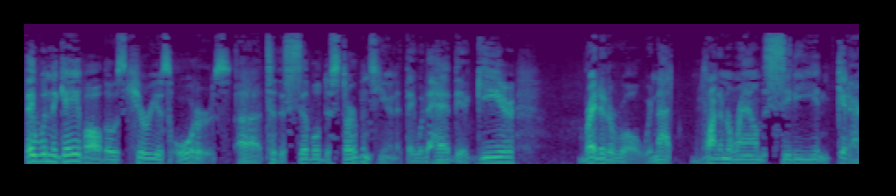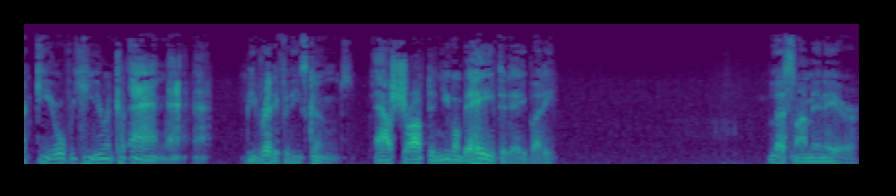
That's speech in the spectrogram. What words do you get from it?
They wouldn't have gave all those curious orders uh, to the civil disturbance unit. They would have had their gear ready to roll. We're not running around the city and get our gear over here and come. Ah, nah, nah. Be ready for these coons. Al Sharpton, you're gonna behave today, buddy. Lest I'm in error.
